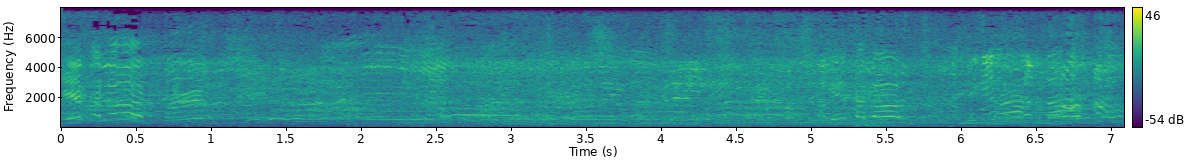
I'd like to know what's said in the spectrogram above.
Quieta, Lord. Quieta, Lord.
